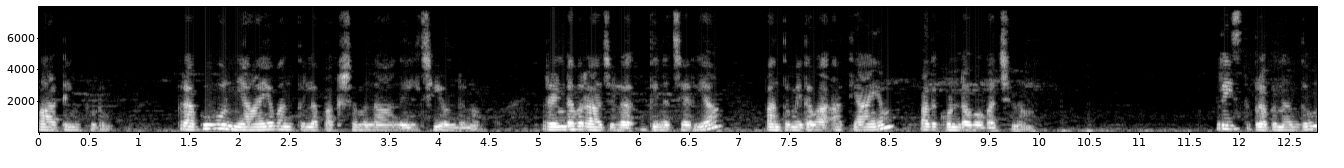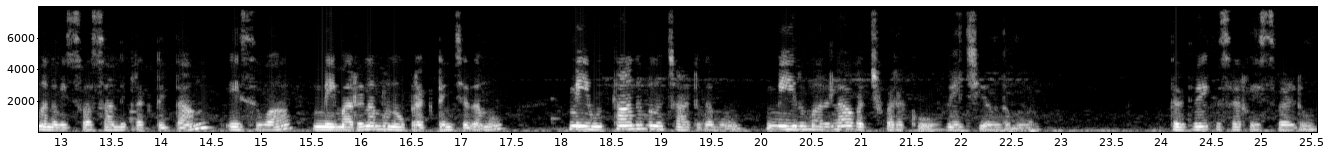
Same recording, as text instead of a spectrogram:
పాటింపుడు. ప్రభువు న్యాయవంతుల పక్షమున నిలిచియుండును. రెండవ రాజుల దినచర్య పంతొమ్మిదవ అధ్యాయం పదకొండవ వచనం. క్రీస్తు ప్రభునందు మన విశ్వాసాన్ని ప్రకటిద్దాం. యేసువా మీ మరణమును ప్రకటించదము. మీ ఉత్థానమును చాటుదము. మీరు మరలా వచ్చి వరకు వేచి ఉందము. తద్వేక సర్వేశ్వరుడు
